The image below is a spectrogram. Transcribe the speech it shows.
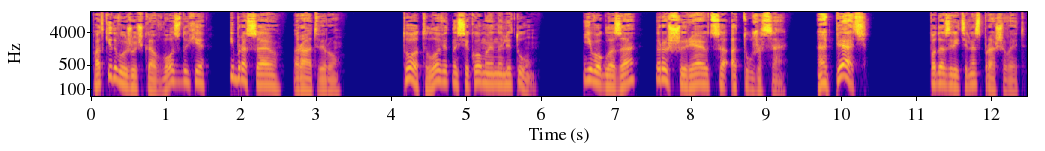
Подкидываю жучка в воздухе и бросаю Ратверу. Тот ловит насекомое на лету. Его глаза расширяются от ужаса. «Опять?» — подозрительно спрашивает.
